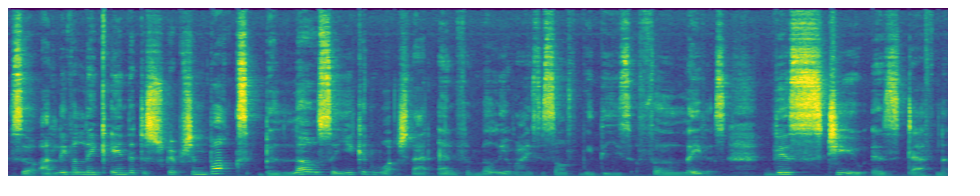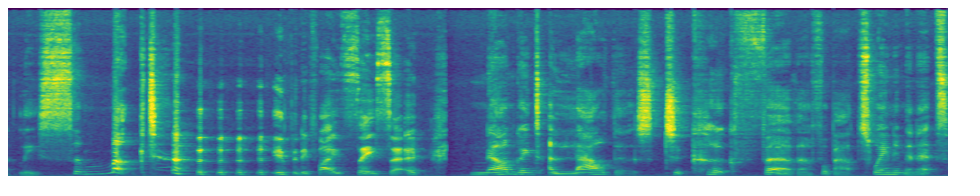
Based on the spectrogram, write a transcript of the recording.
So, I'll leave a link in the description box below so you can watch that and familiarize yourself with these flavors. This stew is definitely smoked, even if I say so. Now I'm going to allow this to cook further for about 20 minutes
